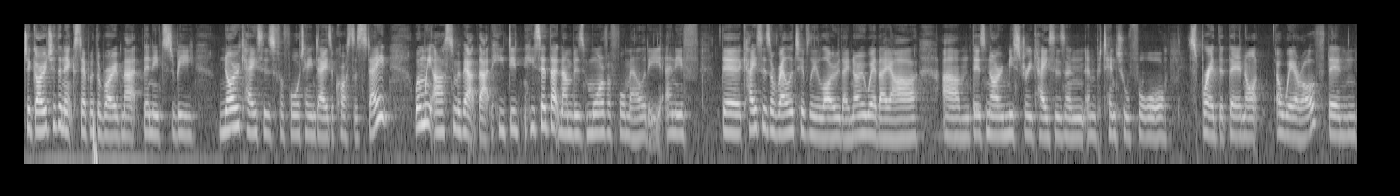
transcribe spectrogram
to go to the next step of the roadmap, there needs to be no cases for 14 days across the state. When we asked him about that, he did he said that number is more of a formality, and if their cases are relatively low, they know where they are. Um, there's no mystery cases and, and potential for spread that they're not aware of, then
